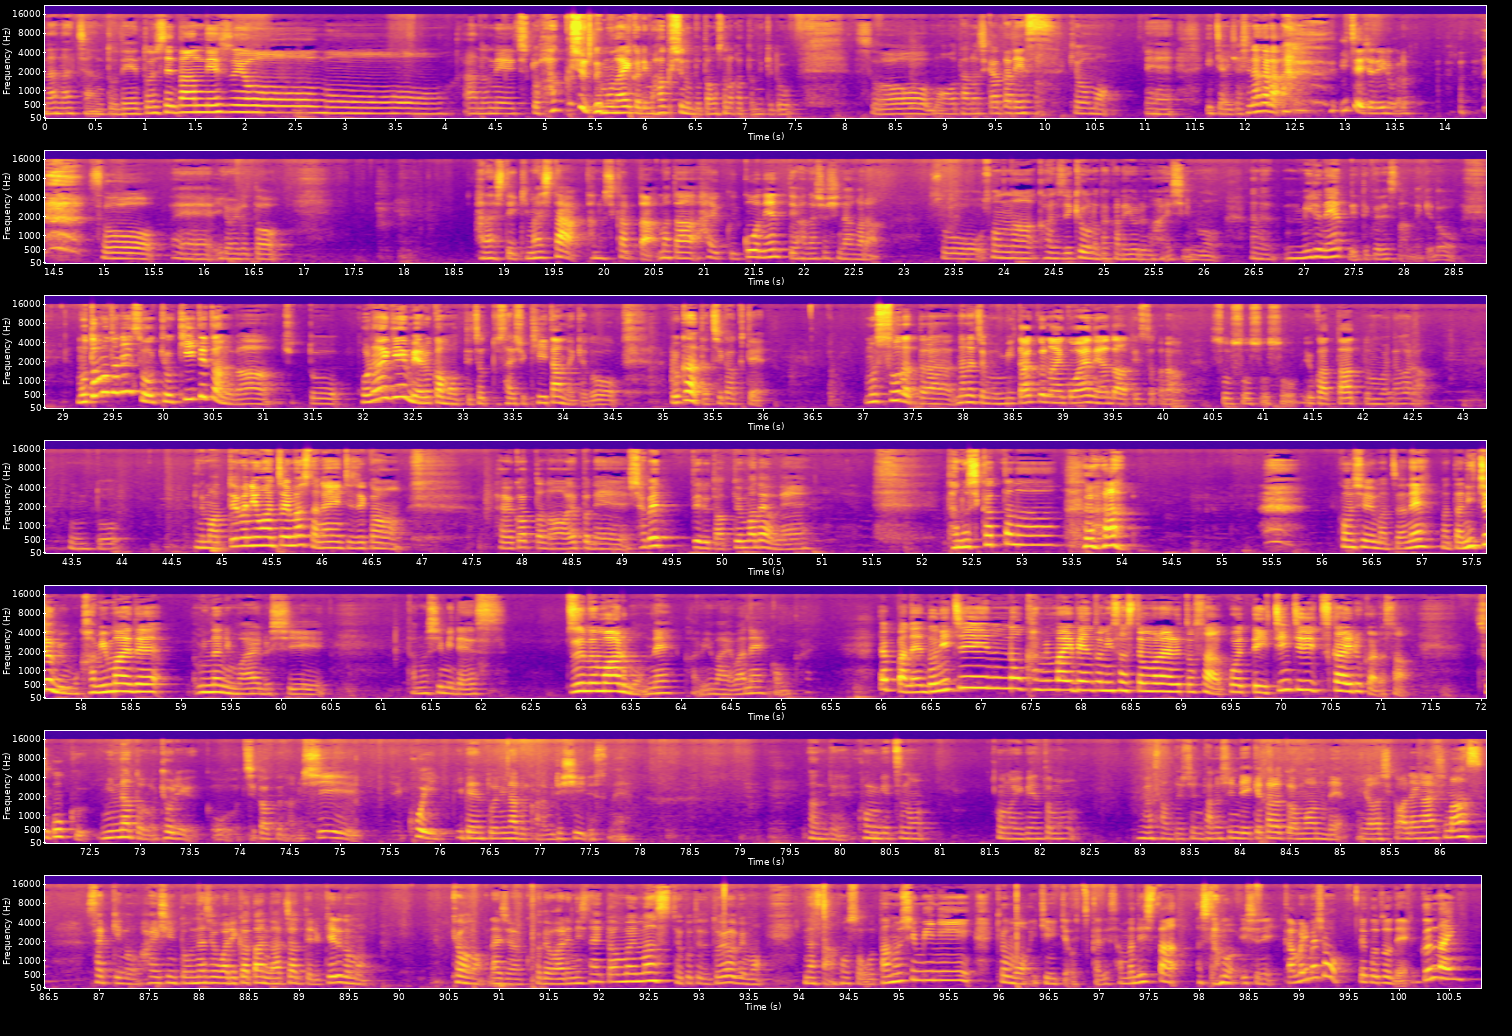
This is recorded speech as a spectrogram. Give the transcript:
ななちゃんとデートしてたんですよ。もう、あのね、ちょっと拍手でもないから今拍手のボタン押さなかったんだけど、そう、もう楽しかったです。今日も、えー、イチャイチャしながら、イチャイチャでいいのかなそう、えー、いろいろと話してきました。楽しかった。また早く行こうねっていう話をしながら、そう、そんな感じで今日のだから夜の配信も、あの見るねって言ってくれてたんだけど、もともとね、そう、今日聞いてたのが、ちょっと、ホラーゲームやるかもってちょっと最初聞いたんだけど、よかった、違くて。もしそうだったら、奈々ちゃんも見たくない、怖いのやだって言ってたから、そうそうそうそう、よかったって思いながら、本当でもあっという間に終わっちゃいましたね、1時間。早かったな。やっぱね、喋ってるとあっという間だよね。楽しかったな 今週末はね、また日曜日も神前でみんなにも会えるし、楽しみです。ズームもあるもんね、神前はね、今回。やっぱね、土日の神前イベントにさせてもらえるとさ、こうやって一日で使えるからさ、すごくみんなとの距離を近くなるし濃いイベントになるから嬉しいですねなんで今月のこのイベントも皆さんと一緒に楽しんでいけたらと思うのでよろしくお願いします。さっきの配信と同じ終わり方になっちゃってるけれども今日のラジオはここで終わりにしたいと思います。ということで土曜日も皆さん放送お楽しみに。今日も一日お疲れ様でした。明日も一緒に頑張りましょう。ということでグッナイ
